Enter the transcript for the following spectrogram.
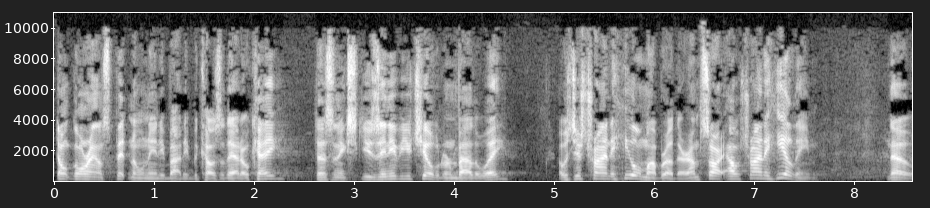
Don't go around spitting on anybody because of that, okay? Doesn't excuse any of you children, by the way. I was just trying to heal my brother. I'm sorry, I was trying to heal him. No.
